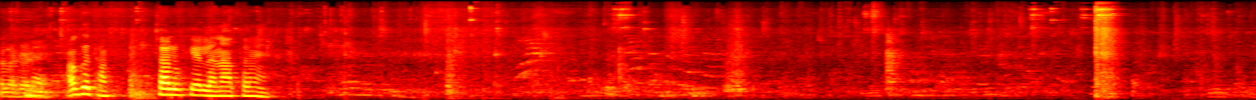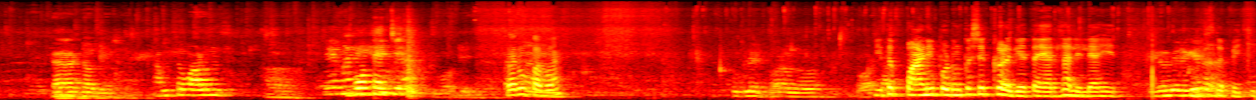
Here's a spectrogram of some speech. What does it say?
नाही. अगं थांब. चालू केलं ना आता मी. आमचं वाळून. बोट्याचे करू का पण इथं पाणी पडून कसे खळगे तयार झालेले आहेत. मस्तपैकी.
